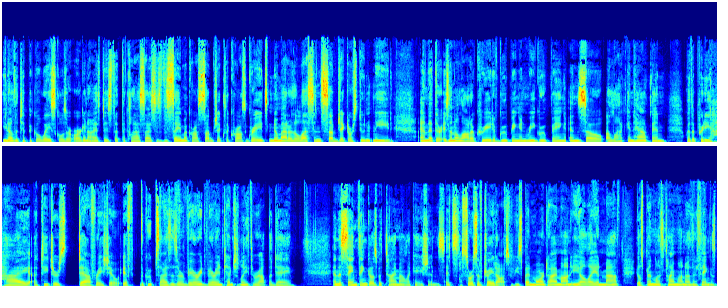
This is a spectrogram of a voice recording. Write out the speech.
You know, the typical way schools are organized is that the class size is the same across subjects, across grades, no matter the lesson, subject, or student need, and that there isn't a lot of creative grouping and regrouping. And so a lot can happen with a pretty high a teacher staff ratio if the group sizes are varied very intentionally throughout the day. And the same thing goes with time allocations. It's a source of trade offs. If you spend more time on ELA and math, you'll spend less time on other things.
